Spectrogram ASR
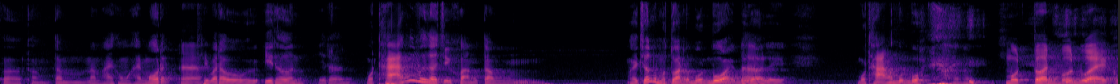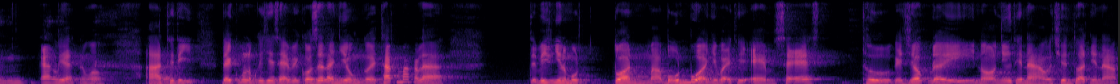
vào tầm, tầm năm 2021 ấy à. thì bắt đầu ít hơn. Ít hơn. Một tháng bây giờ chỉ khoảng tầm ngày trước là một tuần là 4 buổi, bây à. giờ là một tháng là 4 buổi. một tuần 4 buổi cũng ác liệt đúng không? À thế thì đấy cũng là một cái chia sẻ vì có rất là nhiều người thắc mắc là ví dụ như là một tuần mà bốn buổi như vậy thì em sẽ thử cái joke đấy nó như thế nào cái chiến thuật như nào?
